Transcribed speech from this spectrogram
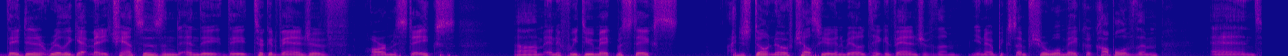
they didn't really get many chances, and and they they took advantage of our mistakes. Um, and if we do make mistakes, I just don't know if Chelsea are going to be able to take advantage of them, you know, because I'm sure we'll make a couple of them. And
